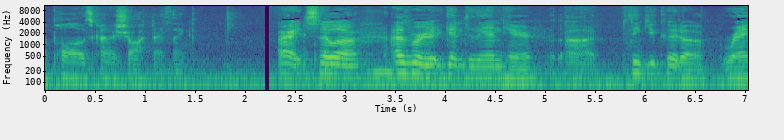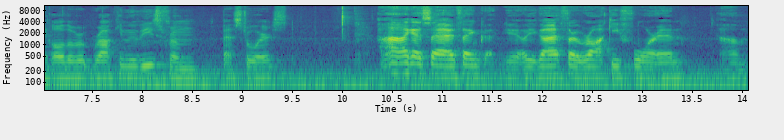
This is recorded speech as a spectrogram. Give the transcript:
Apollo's kind of shocked, I think. All right, so uh, as we're getting to the end here, uh, do you think you could uh, rank all the Rocky movies from best to worst? Uh, like I say, I think you know you gotta throw Rocky Four in. Um,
